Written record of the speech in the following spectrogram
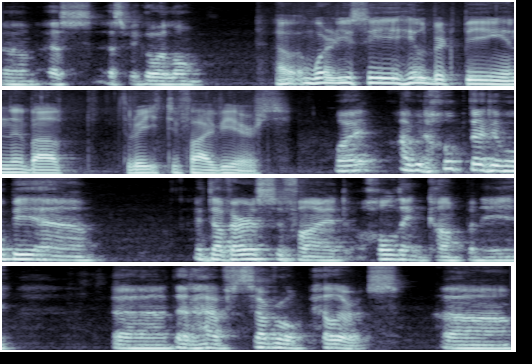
um, as as we go along. Uh, where do you see Hilbert being in about three to five years? Well, I would hope that it will be a, a diversified holding company uh, that have several pillars. Uh,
